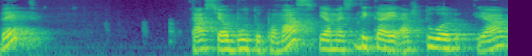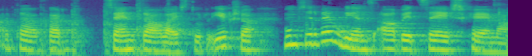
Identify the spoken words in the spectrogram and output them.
Bet tas jau būtu pamaz, ja mēs tikai ar to, ja, tā kā centrālais tur iekšā, mums ir vēl viens ABC schēmā,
